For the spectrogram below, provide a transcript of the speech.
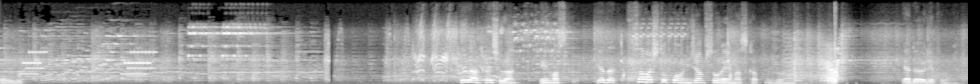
oldu. Evet arkadaşlar ben elmas ya da savaş topu oynayacağım sonra elmas kapmaca oynayacağım. Ya da öyle yapalım ya.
